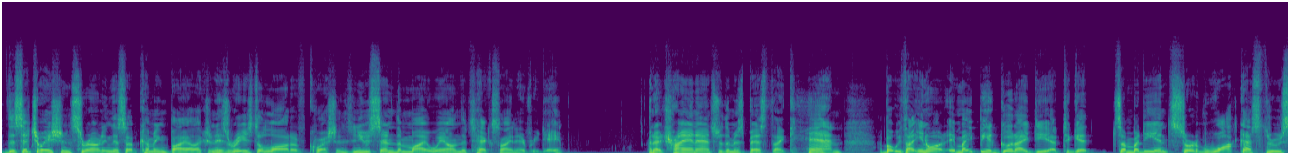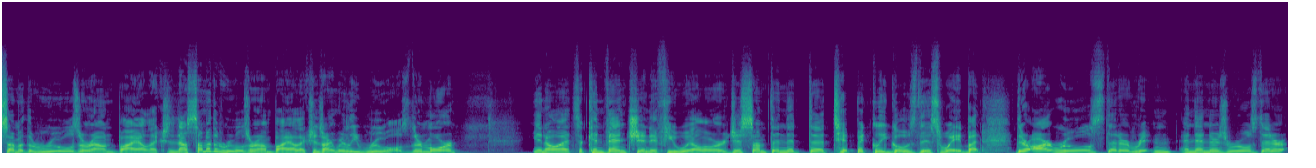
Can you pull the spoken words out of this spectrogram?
The situation surrounding this upcoming by election has raised a lot of questions, and you send them my way on the text line every day. And I try and answer them as best I can. But we thought, you know what, it might be a good idea to get somebody to sort of walk us through some of the rules around by elections. Now, some of the rules around by elections aren't really rules, they're more you know, it's a convention, if you will, or just something that uh, typically goes this way. But there are rules that are written, and then there's rules that are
